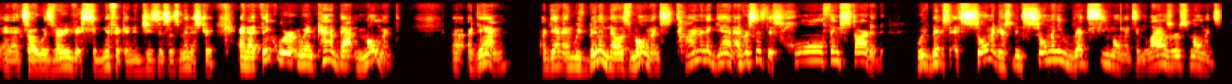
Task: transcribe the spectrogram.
And, so it was very, very significant in Jesus's ministry. And I think we're we're in kind of that moment uh, again, again, and we've been in those moments time and again ever since this whole thing started. We've been it's so many. There's been so many Red Sea moments and Lazarus moments,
